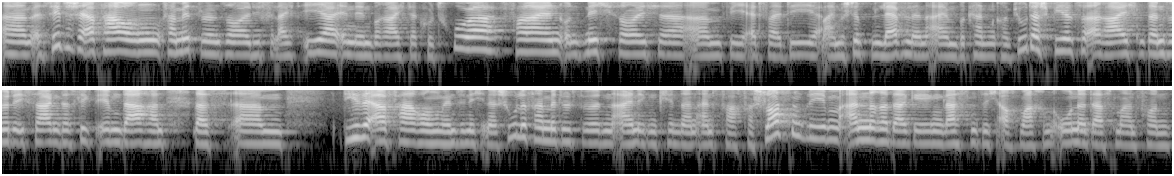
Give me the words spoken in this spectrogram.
ähm, ästhetische Erfahrungen vermitteln soll, die vielleicht eher in den Bereich der Kultur fallen und nicht solche ähm, wie etwa die, einen bestimmten Level in einem bekannten Computerspiel zu erreichen, dann würde ich sagen, das liegt eben daran, dass ähm, diese Erfahrungen, wenn sie nicht in der Schule vermittelt würden, einigen Kindern einfach verschlossen blieben. Andere dagegen lassen sich auch machen, ohne dass man von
